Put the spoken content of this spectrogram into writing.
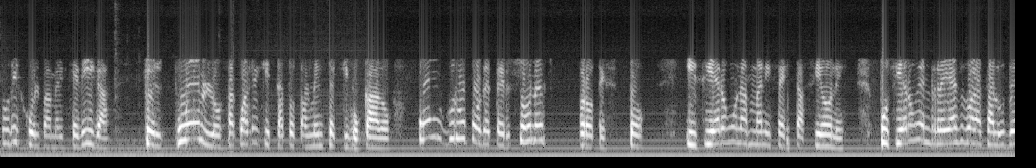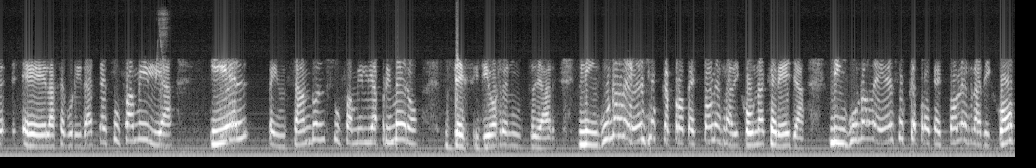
tú discúlpame, el que diga que el pueblo sacó a está totalmente equivocado. Un grupo de personas protestó, hicieron unas manifestaciones, pusieron en riesgo la salud, de, eh, la seguridad de su familia y él pensando en su familia primero, decidió renunciar. Ninguno de esos que protestó le radicó una querella, ninguno de esos que protestó le radicó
